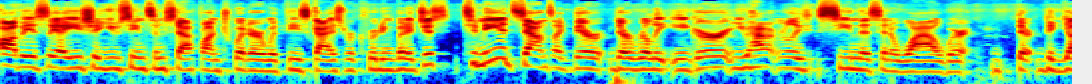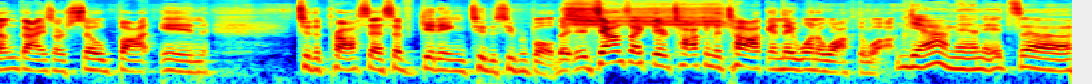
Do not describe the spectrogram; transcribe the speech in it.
obviously Aisha you've seen some stuff on Twitter with these guys recruiting but it just to me it sounds like they're they're really eager. You haven't really seen this in a while where the young guys are so bought in to the process of getting to the Super Bowl it sounds like they're talking the talk and they want to walk the walk. Yeah man it's uh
